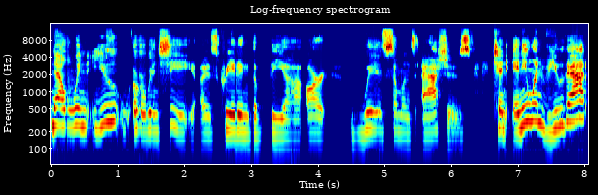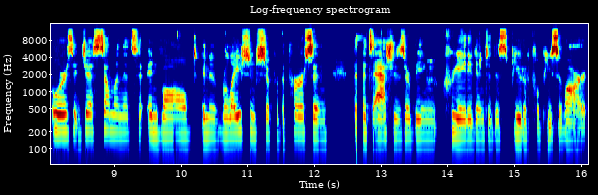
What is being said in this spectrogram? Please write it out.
Now, when you or when she is creating the the uh, art with someone's ashes, can anyone view that, or is it just someone that's involved in a relationship with the person that's ashes are being created into this beautiful piece of art?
